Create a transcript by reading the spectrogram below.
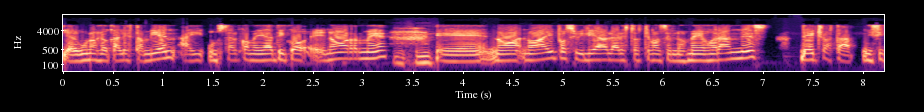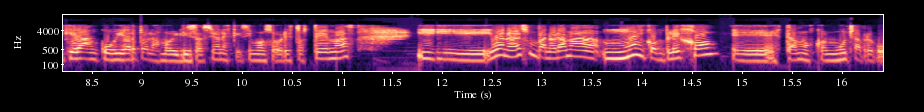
y algunos locales también. Hay un cerco mediático enorme. Eh, no, no hay posibilidad de hablar estos temas en los medios grandes. De hecho, hasta ni siquiera han cubierto las movilizaciones que hicimos sobre estos temas. Y, bueno, es un panorama muy complejo. Eh, estamos con mucha preocupación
